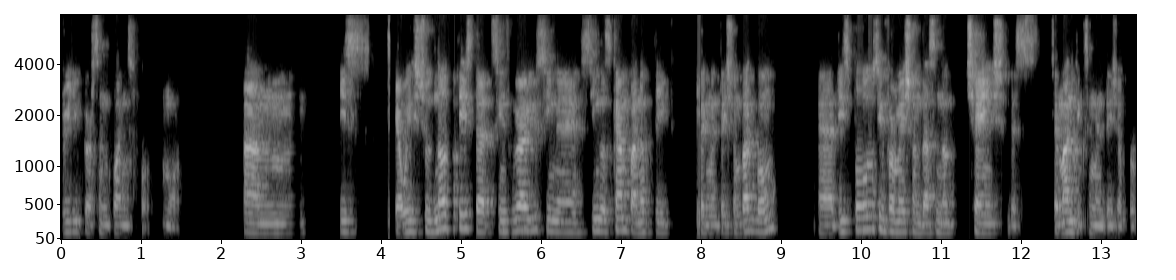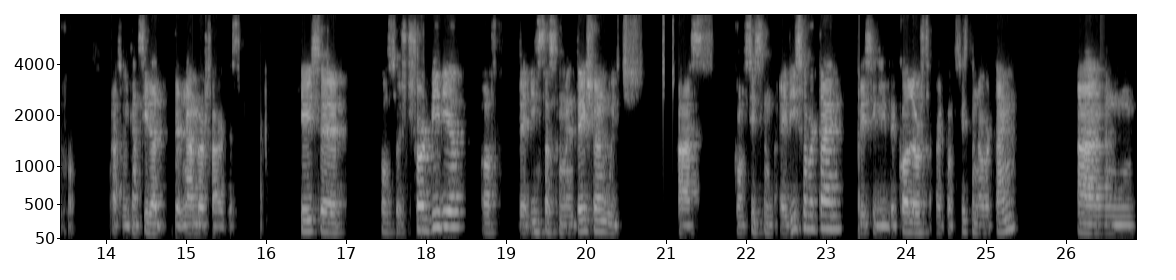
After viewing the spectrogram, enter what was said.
three percent points for more. Um, is, yeah, we should notice that since we are using a single scan panoptic segmentation backbone, uh, this pose information does not change the semantic segmentation performance. As we can see that the numbers are the same. Here is a, also a short video of the instance segmentation, which has consistent IDs over time. Basically, the colors are consistent over time. And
